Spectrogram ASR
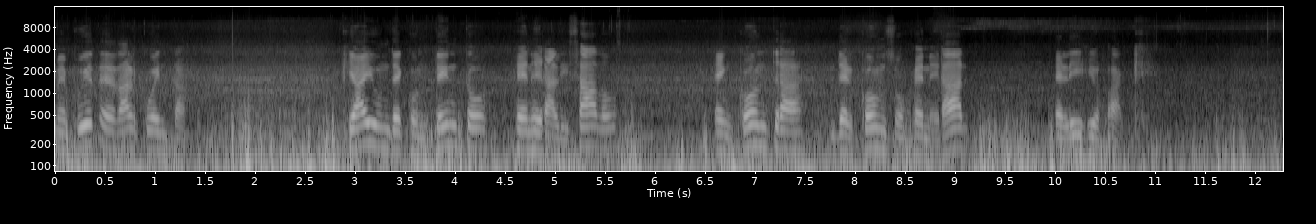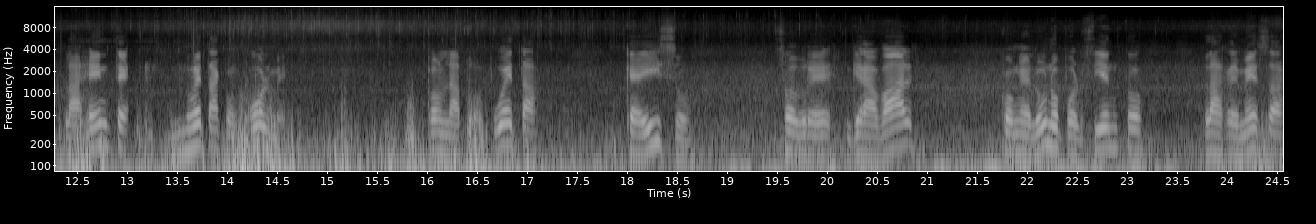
me pude dar cuenta que hay un descontento generalizado en contra del cónsul general Eligio Jaque. La gente no está conforme con la propuesta que hizo sobre grabar con el 1% la remesa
